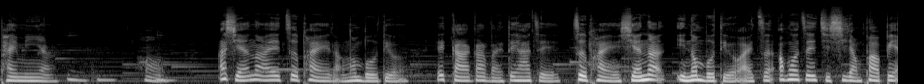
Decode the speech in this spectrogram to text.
歹命啊，嗯嗯，吼、嗯，啊，现在那些做歹的人拢无丢，迄家家内底下这做歹的，现在因拢无丢癌症，啊，我这一世人拍拼。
